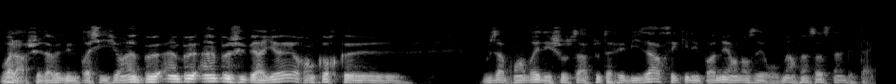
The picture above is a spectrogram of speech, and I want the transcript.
Voilà, c'est avec une précision un peu, un peu, un peu supérieure, encore que vous apprendrez des choses tout à fait bizarres, c'est qu'il n'est pas né en l'an zéro. Mais enfin, ça c'est un détail.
